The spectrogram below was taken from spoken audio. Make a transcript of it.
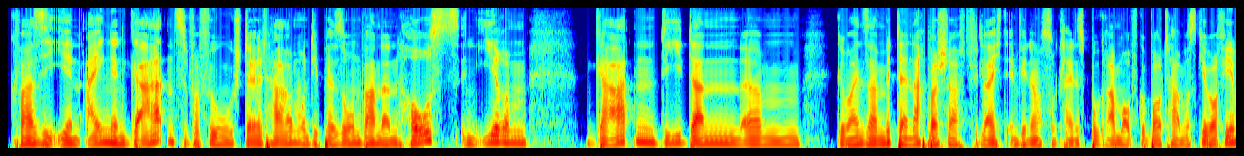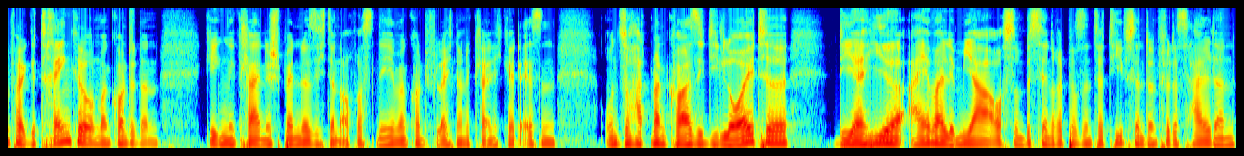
quasi ihren eigenen Garten zur Verfügung gestellt haben und die Personen waren dann Hosts in ihrem Garten, die dann ähm, gemeinsam mit der Nachbarschaft vielleicht entweder noch so ein kleines Programm aufgebaut haben. Es gäbe auf jeden Fall Getränke und man konnte dann gegen eine kleine Spende sich dann auch was nehmen. Man konnte vielleicht noch eine Kleinigkeit essen. Und so hat man quasi die Leute, die ja hier einmal im Jahr auch so ein bisschen repräsentativ sind, dann für das Haldern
